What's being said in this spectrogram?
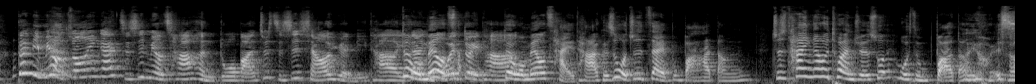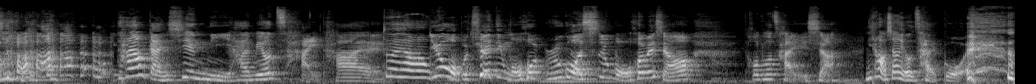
但你没有装，应该只是没有差很多吧？就只是想要远离他而已。对，我没有会对他，对我没有踩他，可是我就是再也不把他当，就是他应该会突然觉得说，我怎么不把他当一回事？他要感谢你还没有踩他，哎，对啊，因为我不确定我会，如果是我，会不会想要。偷偷踩一下，你好像有踩过哎、欸。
